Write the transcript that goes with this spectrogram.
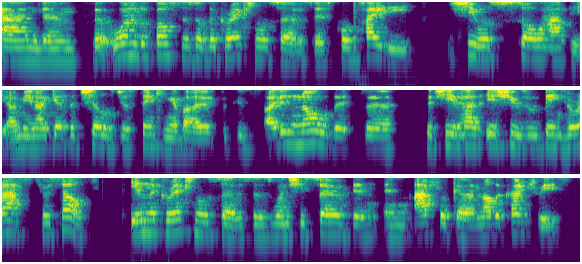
And um, the, one of the bosses of the correctional services called Heidi, she was so happy. I mean, I get the chills just thinking about it because I didn't know that uh, that she had had issues with being harassed herself. in the correctional services when she served in, in Africa and other countries.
